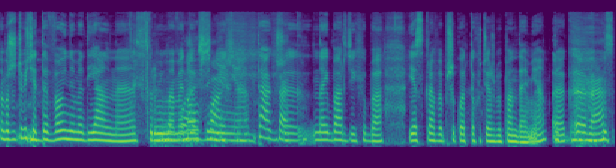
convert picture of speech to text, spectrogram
No bo rzeczywiście te wojny medialne, z którymi no mamy do czynienia, tak, tak, że najbardziej chyba jaskrawy przykład to chociażby pandemia, e, tak? Raz,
